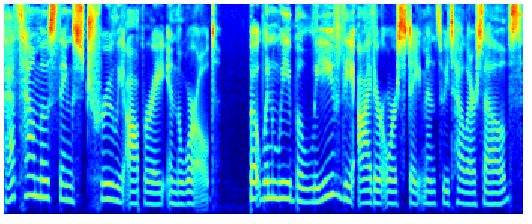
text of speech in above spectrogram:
that's how most things truly operate in the world. But when we believe the either or statements we tell ourselves,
